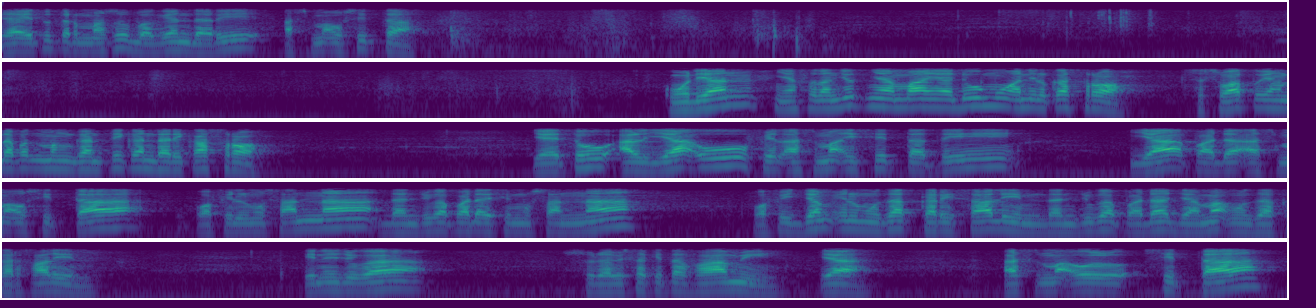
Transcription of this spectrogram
Ya, itu termasuk bagian dari asma usita. Kemudian yang selanjutnya ma yadumu anil kasroh. Sesuatu yang dapat menggantikan dari kasroh. Yaitu al-ya'u fil asma'i sittati. Ya pada asma'u sitta. Wa fil musanna. Dan juga pada isi musanna. Wa fi jam'il muzakkari salim. Dan juga pada jamak muzakkar salim. Ini juga sudah bisa kita fahami. Ya. Asma'ul sitta.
